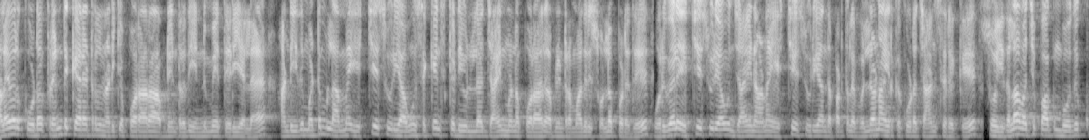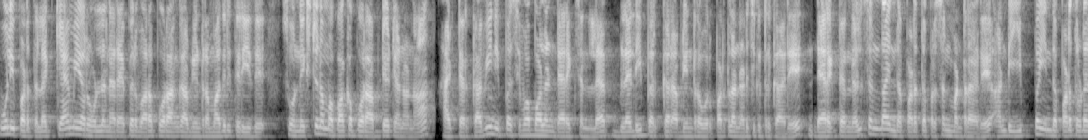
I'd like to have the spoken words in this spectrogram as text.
தலைவர் கூட ஃப்ரெண்டு கேரக்டரில் நடிக்க போகிறாரா அப்படின்றது இன்னுமே தெரியலை. அண்ட் இது மட்டும் இல்லாமல் எச் ஏ சூர்யாவும் செகண்ட் ஸ்கெடியூலில் ஜாயின் பண்ண போகிறாரு அப்படின்ற மாதிரி சொல்லப்படுது. ஒருவேளை எச் ஏ சூர்யாவும் ஜாயின் ஆனால் எஸ் ஏ சூர்யா அந்த படத்தில் வில்லனா இருக்கக்கூட சான்ஸ் இருக்கு. ஸோ இதெல்லாம் வச்சு பார்க்கும்போது கூலி படத்தில் கேமியா ரோலில் நிறைய பேர் வரப்போறாங்க அப்படின்ற மாதிரி தெரியுது. ஸோ நெக்ஸ்ட் நம்ம பார்க்க போற அப்டேட் என்னன்னா ஆக்டர் கவின் இப்போ சிவபாலன் டைரக்ஷனில் பிளடி பெர்கர் அப்படின்ற ஒரு படத்தில் நடிச்சுக்கிட்டு இருக்காரு. டைரக்டர் நெல்சன் தான் இந்த படத்தை பிரசன்ட் பண்றாரு. அண்ட் இப்போ இந்த படத்தோட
